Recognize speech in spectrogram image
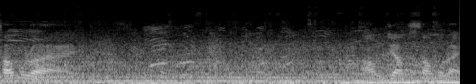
Samuray. Amcam samuray.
